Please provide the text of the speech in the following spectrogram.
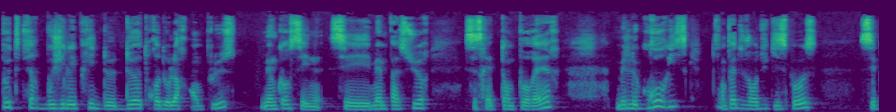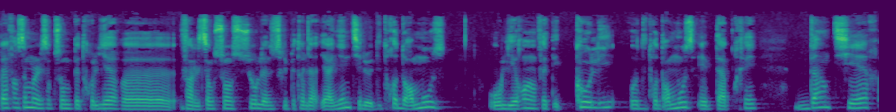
peut-être faire bouger les prix de 2 à 3 dollars en plus, mais encore, c'est même pas sûr, ce serait temporaire. Mais le gros risque, en fait, aujourd'hui qui se pose, c'est pas forcément les sanctions pétrolières, euh, enfin les sanctions sur l'industrie pétrolière iranienne, c'est le détroit d'Ormuz, où l'Iran en fait est collé au détroit d'Ormuz et est près d'un tiers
